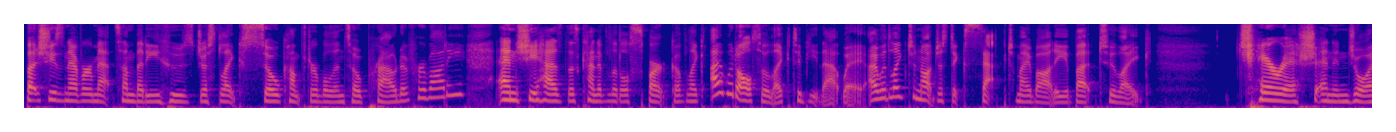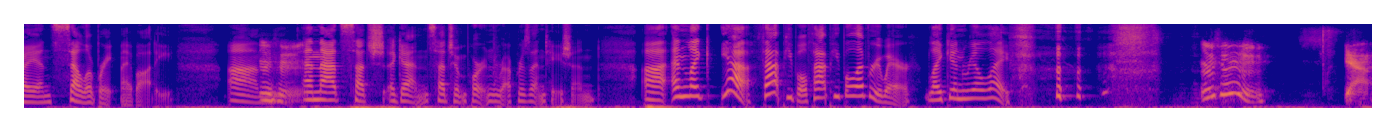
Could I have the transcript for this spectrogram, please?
but she's never met somebody who's just like so comfortable and so proud of her body. And she has this kind of little spark of like, I would also like to be that way. I would like to not just accept my body, but to like cherish and enjoy and celebrate my body. Um, mm-hmm. And that's such, again, such important representation. Uh, and like, yeah, fat people, fat people everywhere, like in real life. hmm Yeah,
